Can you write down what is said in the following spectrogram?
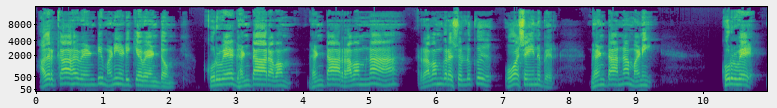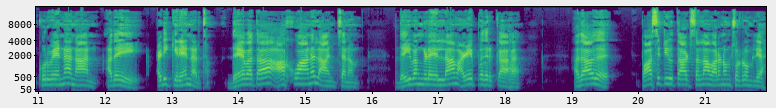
அதற்காக வேண்டி மணி அடிக்க வேண்டும். குருவே கண்டாரவம். கண்டா ரவம்னா ரவம்ங்கிற சொல்லுக்கு ஓசைன்னு பேர். கண்டான்னா மணி. குருவே குருவேன்னா நான் அதை அடிக்கிறேன் அர்த்தம். தேவதா ஆஹ்வான லாஞ்சனம். தெய்வங்களை எல்லாம் அழைப்பதற்காக. அதாவது பாசிட்டிவ் தாட்ஸ் எல்லாம் வரணும்னு சொல்கிறோம் இல்லையா?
